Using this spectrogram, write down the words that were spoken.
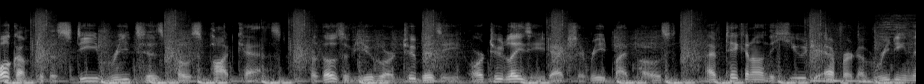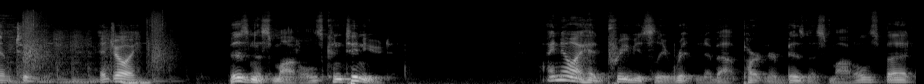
Welcome to the Steve Reads His Post podcast. For those of you who are too busy or too lazy to actually read my post, I've taken on the huge effort of reading them to you. Enjoy. Business models continued. I know I had previously written about partner business models, but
